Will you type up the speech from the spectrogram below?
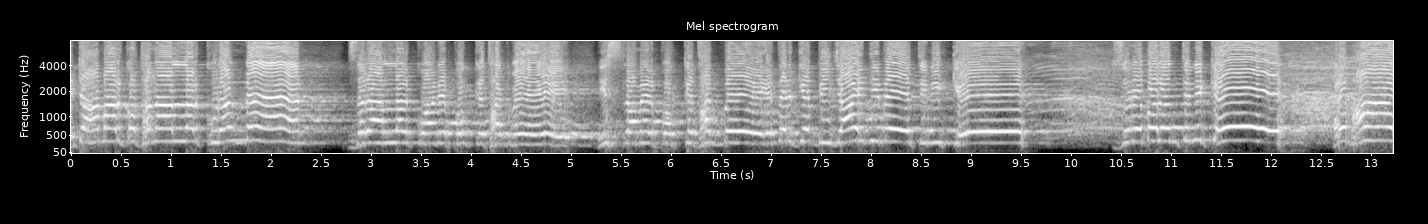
এটা আমার কথা না, আল্লাহর কোরআন নেন। যারা আল্লাহর কোরআনের পক্ষে থাকবে, ইসলামের পক্ষে থাকবে, এদেরকে বিজয় দিবে, তিনি কে? জোরে বলেন তিনি কে? আরে ভাই,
